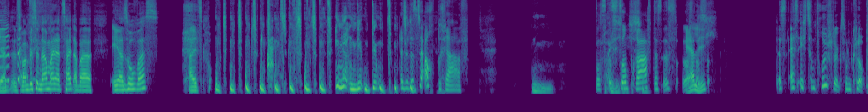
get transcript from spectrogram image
Ja, das war ein bisschen nach meiner Zeit, aber eher sowas als Also das ist ja auch brav. Das Weiß ist so brav, so. das ist. Das Ehrlich? Ist, das esse ich zum Frühstück, so ein Club.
